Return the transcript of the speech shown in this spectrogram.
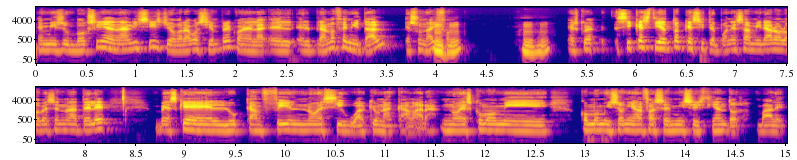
En mis unboxing y análisis yo grabo siempre con el, el, plano cenital, es un iPhone sí que es cierto que si te pones a mirar o lo ves en una tele, ves que el look and feel no es igual que una cámara. No es como mi, como mi Sony Alpha 6600, ¿vale?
